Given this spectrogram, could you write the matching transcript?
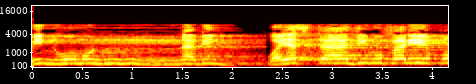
منهم النبي ويستاذن فريق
